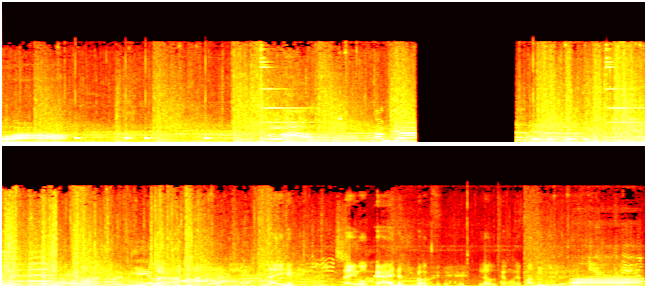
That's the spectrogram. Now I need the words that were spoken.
Wow. I'm down! Wait up, I'm healing. đẩy đẩy một cái đâu đâu cần phải bắn gì nữa.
